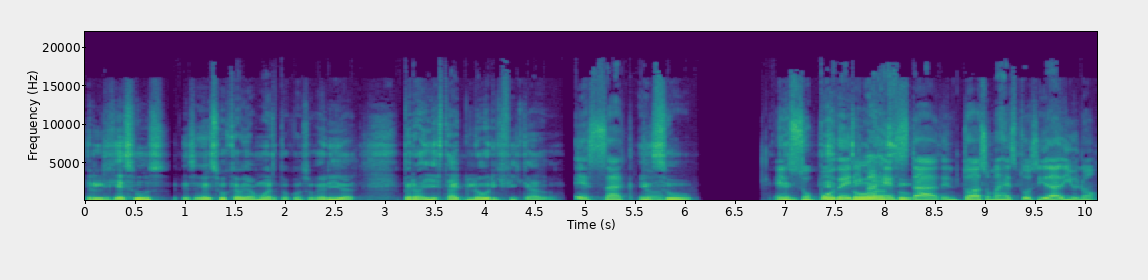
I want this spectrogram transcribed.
el Jesús, ese Jesús que había muerto con sus heridas, pero ahí está glorificado Exacto. en su... en, en- su en poder y su- majestad, en toda su majestuosidad. Y uno,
